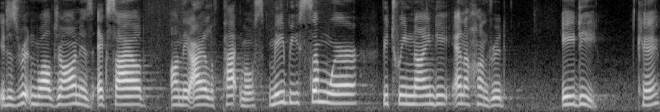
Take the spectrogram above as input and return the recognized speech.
It is written while John is exiled on the Isle of Patmos, maybe somewhere between 90 and 100 AD. Okay?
